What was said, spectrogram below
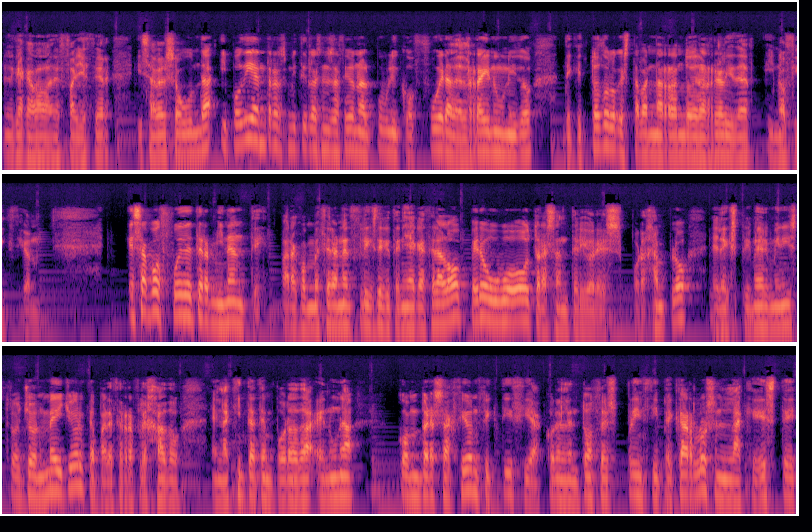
en el que acababa de fallecer Isabel II, y podían transmitir la sensación al público fuera del Reino Unido de que todo lo que estaban narrando era realidad y no ficción. Esa voz fue determinante para convencer a Netflix de que tenía que hacer algo, pero hubo otras anteriores. Por ejemplo, el ex primer ministro John Major, que aparece reflejado en la quinta temporada en una conversación ficticia con el entonces príncipe Carlos, en la que éste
